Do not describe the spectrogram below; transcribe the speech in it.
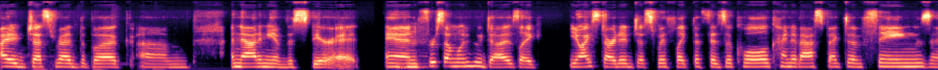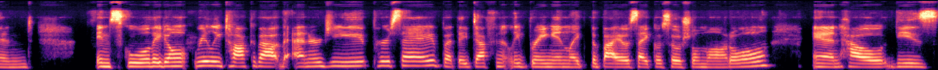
I just read the book um, Anatomy of the Spirit. And mm-hmm. for someone who does like, you know, I started just with like the physical kind of aspect of things and in school they don't really talk about the energy per se but they definitely bring in like the biopsychosocial model and how these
